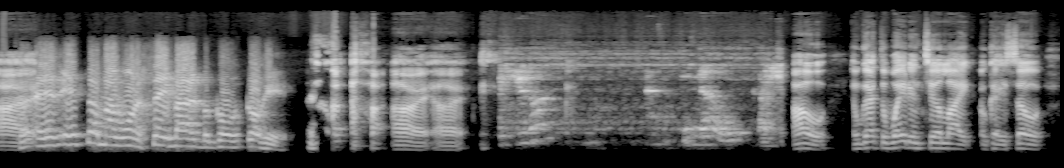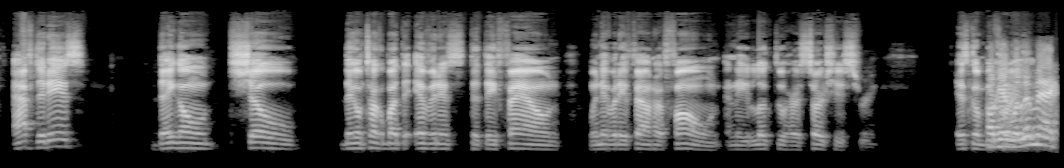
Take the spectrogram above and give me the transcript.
All right, It, it's something I want to say about it, but go go ahead. all right, all right. shoes on? No. Oh, and we got to wait until like okay, so after this, they gonna show they gonna talk about the evidence that they found whenever they found her phone and they looked through her search history. It's gonna be Okay. Well, let me ask.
